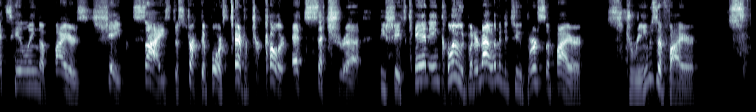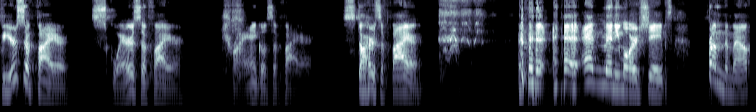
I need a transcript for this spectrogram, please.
exhaling of fire's shape, size, destructive force, temperature, color, etc. These shapes can include, but are not limited to, bursts of fire, streams of fire, spheres of fire, squares of fire, triangles of fire, stars of fire, and many more shapes from the mouth.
